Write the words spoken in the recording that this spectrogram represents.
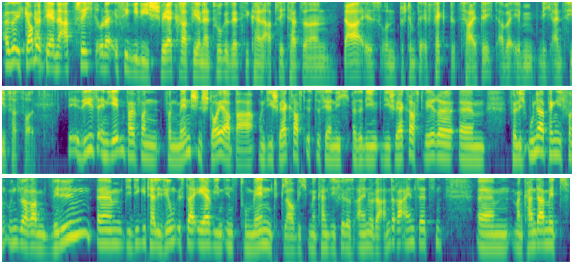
Also ich glaube, hat sie eine Absicht oder ist sie wie die Schwerkraft, wie ein Naturgesetz, die keine Absicht hat, sondern da ist und bestimmte Effekte zeitigt, aber eben nicht ein Ziel verfolgt? Sie ist in jedem Fall von, von Menschen steuerbar und die Schwerkraft ist es ja nicht. Also die, die Schwerkraft wäre ähm, völlig unabhängig von unserem Willen. Ähm, die Digitalisierung ist da eher wie ein Instrument, glaube ich. Man kann sie für das eine oder andere einsetzen. Ähm, man kann damit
